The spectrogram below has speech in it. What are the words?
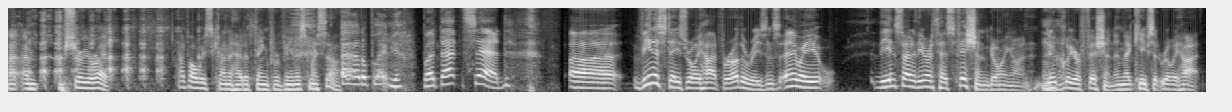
I, I'm, I'm sure you're right. I've always kind of had a thing for Venus myself. I don't blame you. But that said, uh, Venus stays really hot for other reasons. Anyway, the inside of the Earth has fission going on, nuclear fission, and that keeps it really hot.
